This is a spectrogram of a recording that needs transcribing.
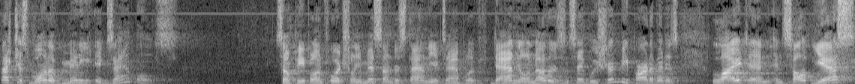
That's just one of many examples. Some people unfortunately misunderstand the example of Daniel and others and say we should be part of it as light and, and salt, yes,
